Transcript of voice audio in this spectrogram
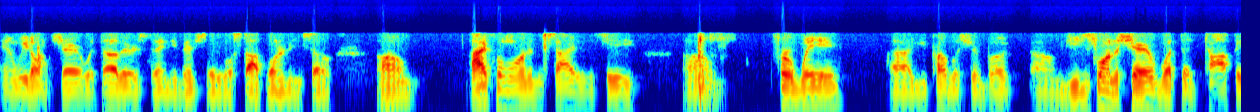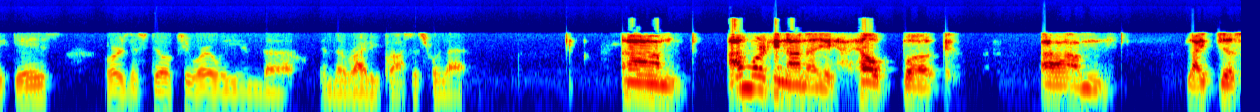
and we don't share it with others, then eventually we'll stop learning. So, um, I for one am excited to see um, for when uh, you publish your book. Um, do you just want to share what the topic is, or is it still too early in the in the writing process for that? Um, I'm working on a help book. Um, like just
